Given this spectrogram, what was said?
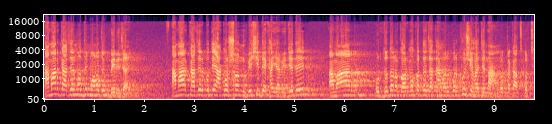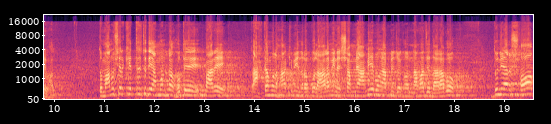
আমার কাজের মধ্যে মনোযোগ বেড়ে যায়। আমার কাজের প্রতি আকর্ষণ বেশি দেখাই আমি, যেতে আমার ঊর্ধ্বতন কর্মকর্তা যাতে আমার উপর খুশি হয় যে, না, লোকটা কাজ করছে ভালো। তো মানুষের ক্ষেত্রে যদি এমনটা হতে পারে আহকামুল হাকিমিন রব্বুল আলমিনের সামনে আমি এবং আপনি যখন নামাজে দাঁড়াবো, দুনিয়ার সব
